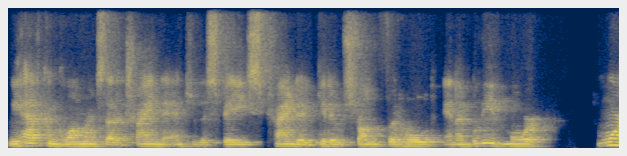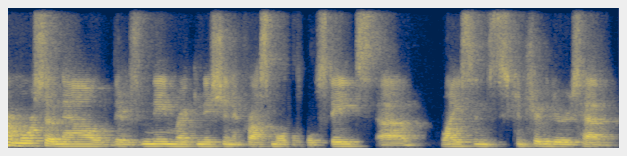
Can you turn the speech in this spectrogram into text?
we have conglomerates that are trying to enter the space, trying to get a strong foothold. And I believe more, more and more so now, there's name recognition across multiple states. Uh, licensed contributors have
